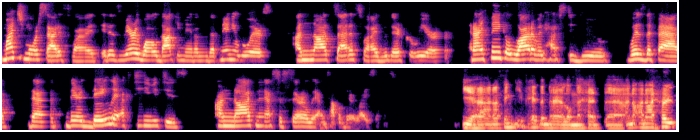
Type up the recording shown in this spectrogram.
much more satisfied. It is very well documented that many lawyers are not satisfied with their career. And I think a lot of it has to do with the fact that their daily activities are not necessarily on top of their license. Yeah, and I think you've hit the nail on the head there. And, and I hope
